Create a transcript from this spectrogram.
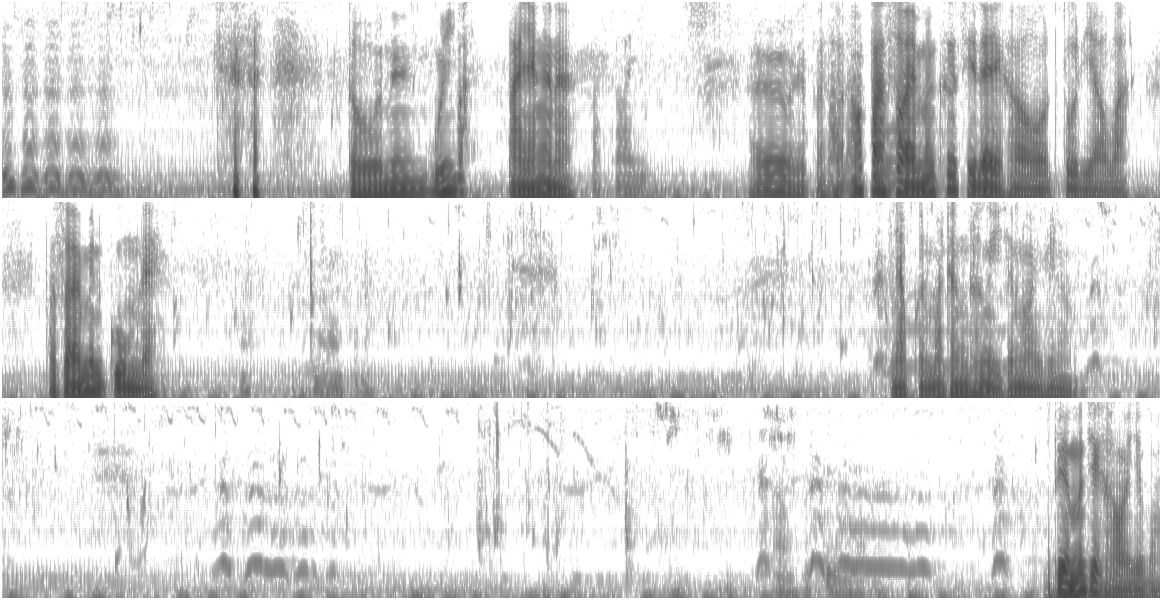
อื้อหืออื้อหืออื้อตัวหนึงอุ้ยปลายังไงนะปลาซอย เออเดี๋ยวปลาซอยปลาละเอ้าปลาตัวซอยมันคือสีได้เขาตัวเดียววะปลาซอยมันเป็นกลุ่มเลยง่ายกันนะยับขึ้นมาเทิงๆอีกจังหน่อยพี่น้อง เอาก็ตื่นแล้ว ตื่นมันจะเข่าอยู่บ่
